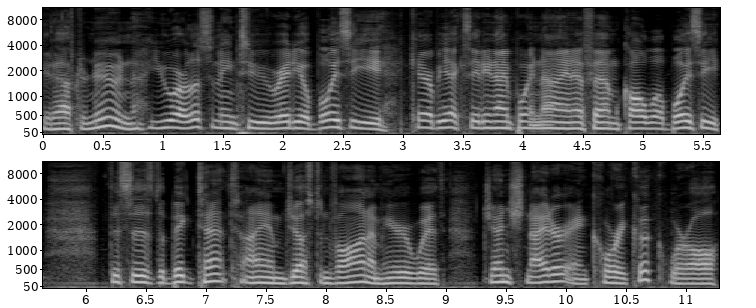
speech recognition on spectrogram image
Good afternoon. You are listening to Radio Boise, KRBX 89.9 FM, Caldwell, Boise. This is the Big Tent. I am Justin Vaughn. I'm here with Jen Schneider and Corey Cook. We're all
